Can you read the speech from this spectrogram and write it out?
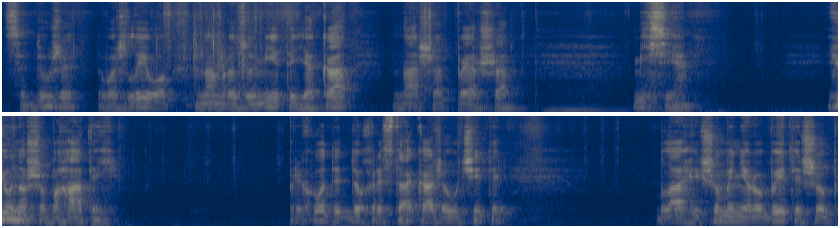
Це дуже важливо нам розуміти, яка наша перша місія. Юноша багатий приходить до Христа, каже учитель, благий, що мені робити, щоб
